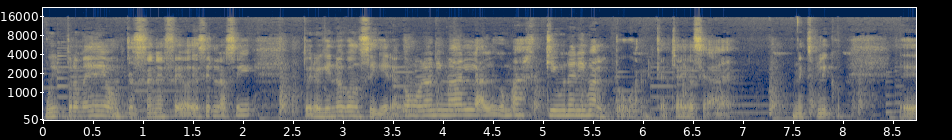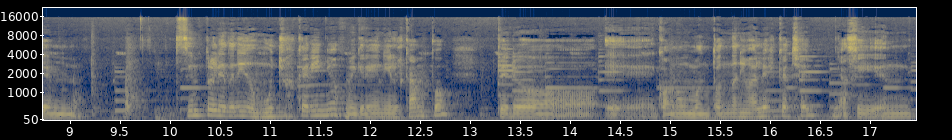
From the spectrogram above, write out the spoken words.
muy promedio, aunque suene feo decirlo así, pero que no considera como un animal algo más que un animal, pues, bueno, ¿cachai? O sea, me explico. Em, siempre le he tenido muchos cariños, me creé en el campo, pero eh, con un montón de animales, ¿cachai? Así en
